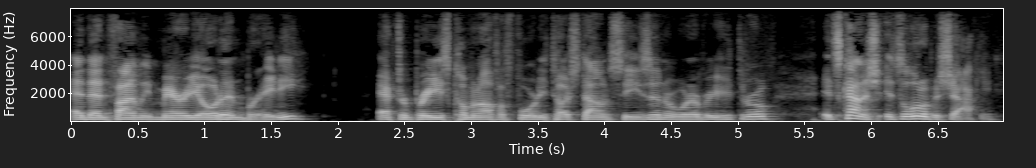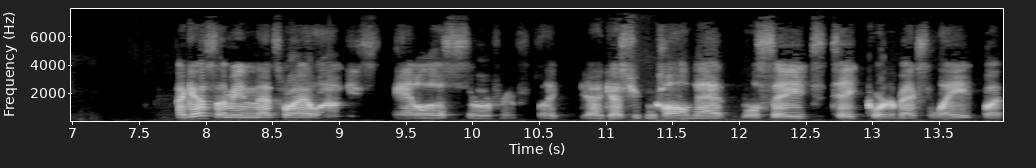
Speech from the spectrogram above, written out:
And then finally Mariota and Brady, after Brady's coming off a forty touchdown season or whatever he threw, it's kind of it's a little bit shocking. I guess I mean that's why a lot of these analysts, or like I guess you can call them that, will say to take quarterbacks late. But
